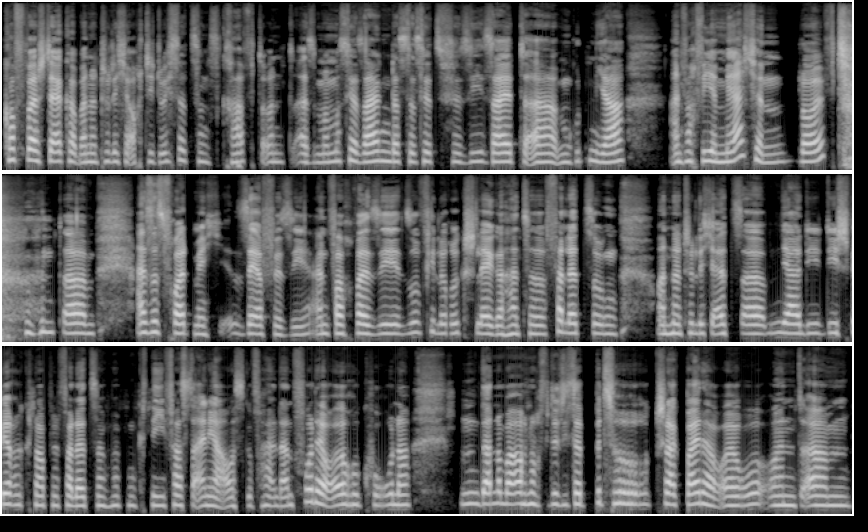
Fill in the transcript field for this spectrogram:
Kopfballstärke, aber natürlich auch die Durchsetzungskraft und also man muss ja sagen, dass das jetzt für sie seit äh, einem guten Jahr einfach wie ein Märchen läuft. Und ähm, also es freut mich sehr für sie, einfach weil sie so viele Rückschläge hatte, Verletzungen und natürlich als äh, ja die die schwere Knorpelverletzung mit dem Knie fast ein Jahr ausgefallen, dann vor der Euro Corona, hm, dann aber auch noch wieder dieser bittere Rückschlag bei der Euro und ähm,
